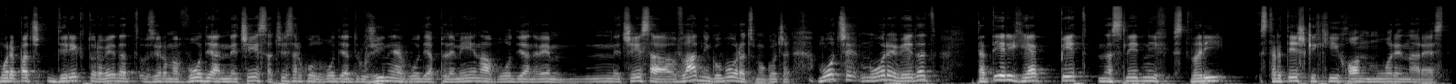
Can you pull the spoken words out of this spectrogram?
mora pač direktor vedeti, oziroma vodja nečesa, česar koli, vodja družine, vodja plemena, vodja ne vem, nečesa, vladni govorec mogoče. Moče mora vedeti, katerih je pet naslednjih stvari strateških, ki jih on more narediti.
